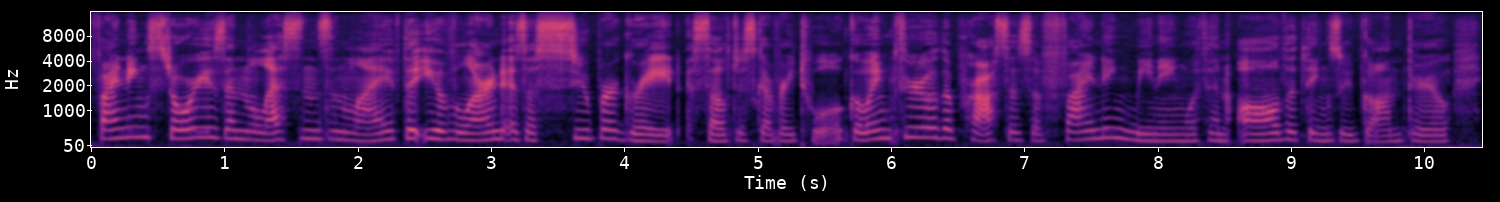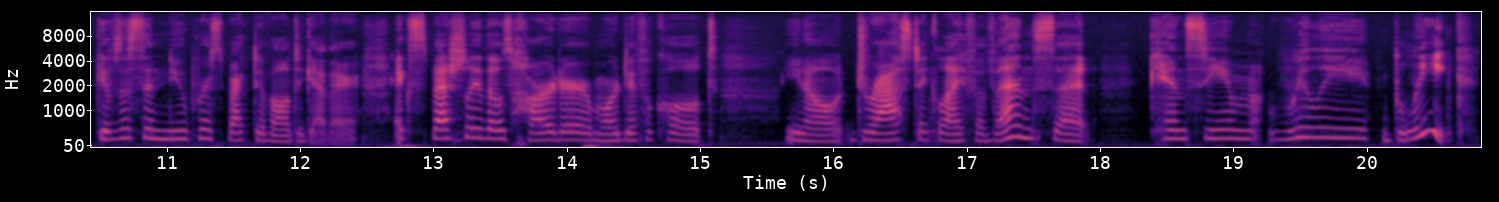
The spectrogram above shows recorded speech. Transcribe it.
Finding stories and lessons in life that you have learned is a super great self discovery tool. Going through the process of finding meaning within all the things we've gone through gives us a new perspective altogether, especially those harder, more difficult, you know, drastic life events that can seem really bleak.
